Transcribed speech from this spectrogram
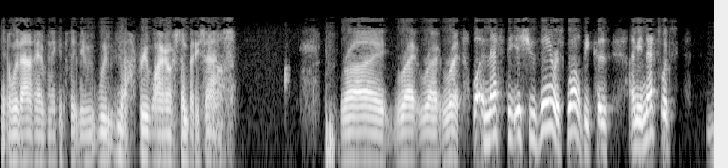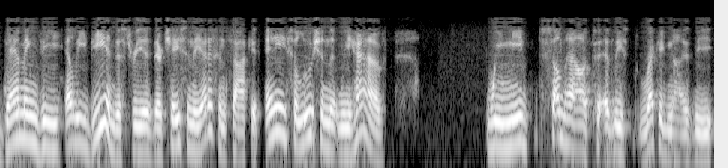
you know, without having to completely re- rewire somebody's house. Right, right, right, right. Well, and that's the issue there as well because I mean that's what's damning the LED industry is they're chasing the Edison socket. Any solution that we have, we need somehow to at least recognize the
